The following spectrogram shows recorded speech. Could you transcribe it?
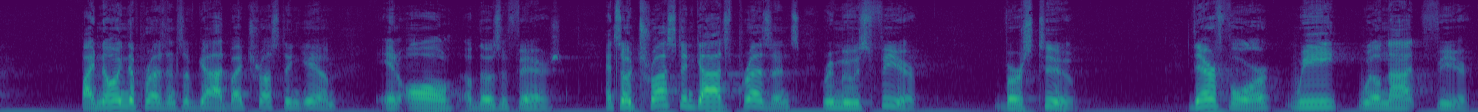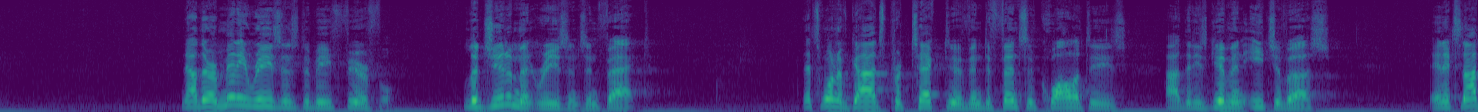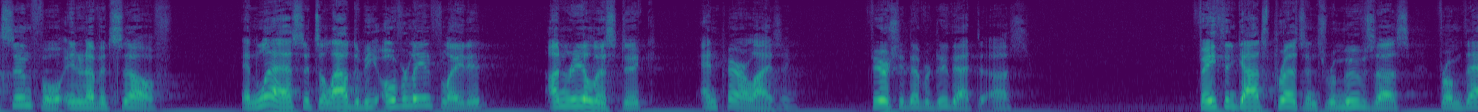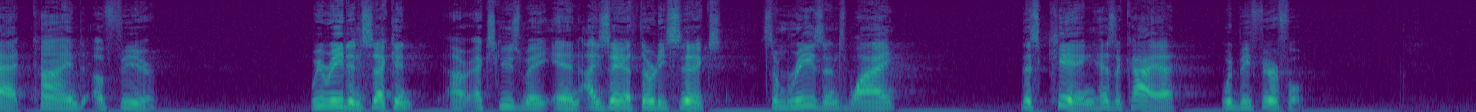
by knowing the presence of God, by trusting Him in all of those affairs. And so, trust in God's presence removes fear. Verse 2 Therefore, we will not fear. Now, there are many reasons to be fearful, legitimate reasons, in fact. That's one of God's protective and defensive qualities uh, that He's given each of us. And it's not sinful in and of itself, unless it's allowed to be overly inflated, unrealistic, and paralyzing. Fear should never do that to us. Faith in God's presence removes us from that kind of fear. We read in second, or excuse me, in Isaiah 36, some reasons why this king, Hezekiah, would be fearful.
